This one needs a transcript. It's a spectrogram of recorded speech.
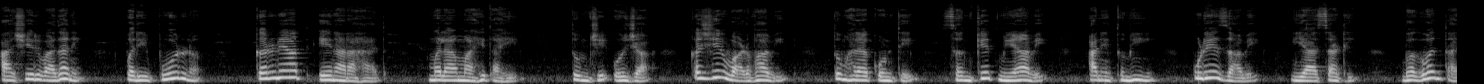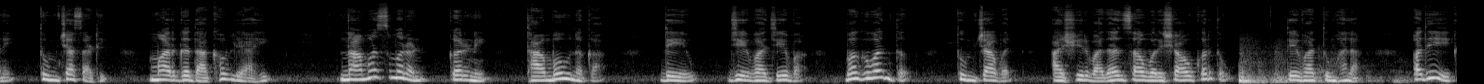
आशीर्वादाने परिपूर्ण करण्यात येणार आहात. मला माहीत आहे तुमची ऊर्जा कशी वाढवावी तुम्हाला कोणते संकेत मिळावे आणि तुम्ही पुढे जावे यासाठी भगवंताने तुमच्यासाठी मार्ग दाखवले आहे. नामस्मरण करणे थांबवू नका. देव जेव्हा जेव्हा भगवंत तुमच्यावर आशीर्वादांचा वर्षाव करतो तेव्हा तुम्हाला अधिक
